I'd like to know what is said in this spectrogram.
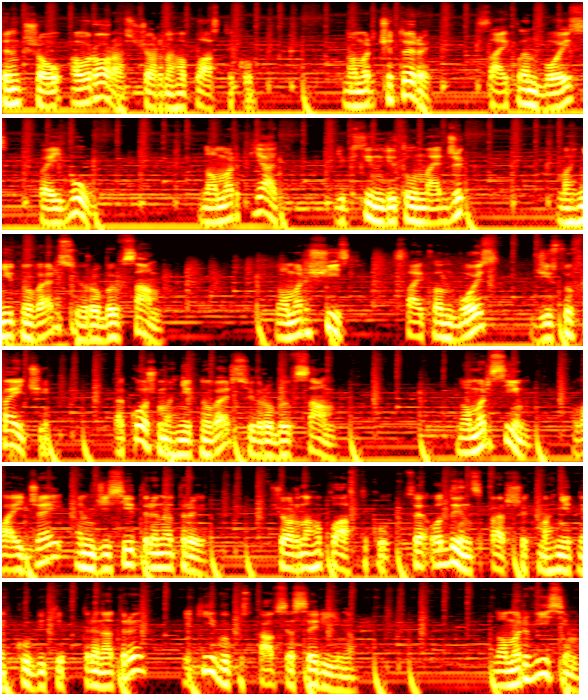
Шенкшоу Aurora з чорного пластику. Номер 4. Cyclone Boys Wu. Номер 5. Yuxin Little Magic. Магнітну версію робив сам. Номер 6. Cyclone Boys Jisoo Feichi. Також магнітну версію робив сам. Номер 7. YJ MGC 3х3 чорного пластику. Це один з перших магнітних кубиків 3х3, який випускався серійно. Номер 8.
